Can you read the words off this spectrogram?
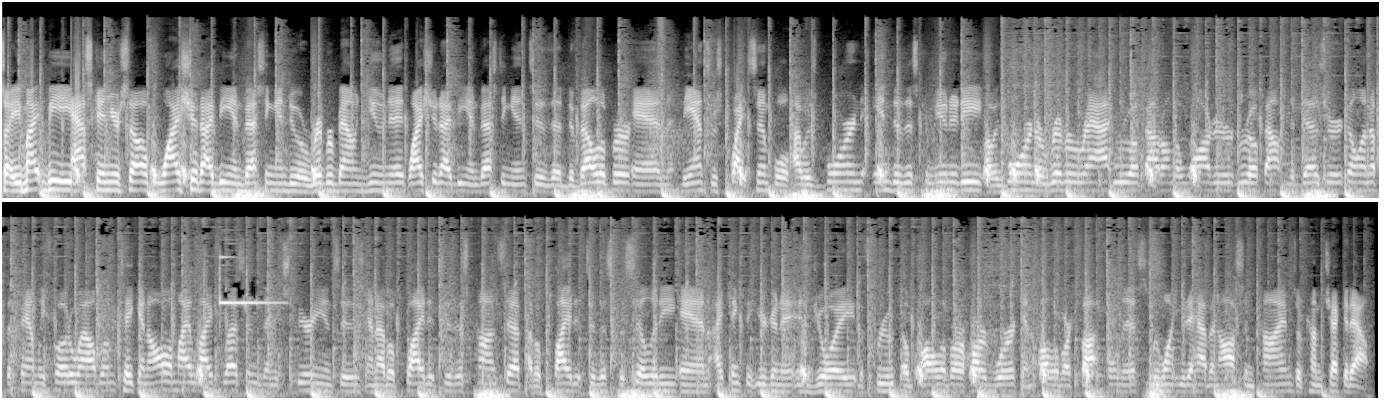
So you might be asking yourself, why should I be investing into a riverbound unit? Why should I be investing into the developer? And the answer is quite simple. I was born into this community. I was born a river rat, grew up out on the water, grew up out in the desert, filling up the family photo album, taking all of my life lessons and experiences, and I've applied it to this concept. I've applied it to this facility, and I think that you're gonna enjoy the fruit of all of our hard work and all of our thoughtfulness. We want you to have an awesome time, so come check it out.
